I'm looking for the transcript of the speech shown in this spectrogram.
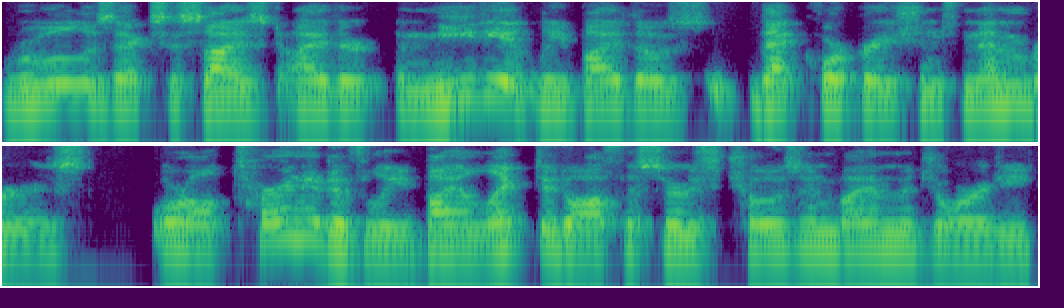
rule is exercised either immediately by those that corporation's members or alternatively by elected officers chosen by a majority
